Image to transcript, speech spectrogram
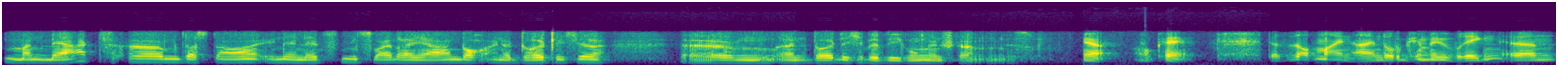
man merkt, ähm, dass da in den letzten zwei, drei Jahren doch eine deutliche eine deutliche Bewegung entstanden ist. Ja, okay. Das ist auch mein Eindruck im Übrigen. Ähm,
